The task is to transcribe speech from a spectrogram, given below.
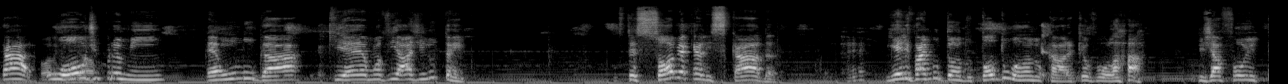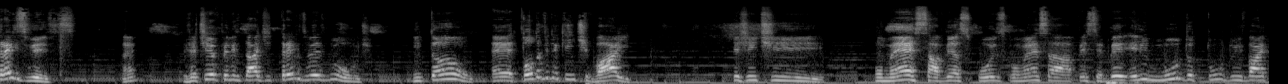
Cara, Olha o Old legal. pra mim é um lugar que é uma viagem no tempo. Você sobe aquela escada e ele vai mudando todo ano, cara, que eu vou lá, que já foi três vezes, né? Eu já tive a felicidade de três vezes no Old. Então, é, toda vida que a gente vai, que a gente começa a ver as coisas, começa a perceber, ele muda tudo e vai.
